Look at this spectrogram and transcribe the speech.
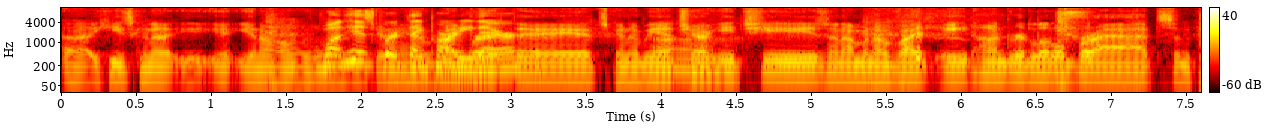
uh, he's gonna, y- y- you know, Want his birthday party there. It's gonna be at Chuck E. Cheese, and I'm gonna invite 800 little brats, and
